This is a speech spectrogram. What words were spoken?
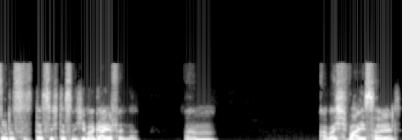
so dass, dass ich das nicht immer geil finde. Ähm, aber ich weiß halt,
